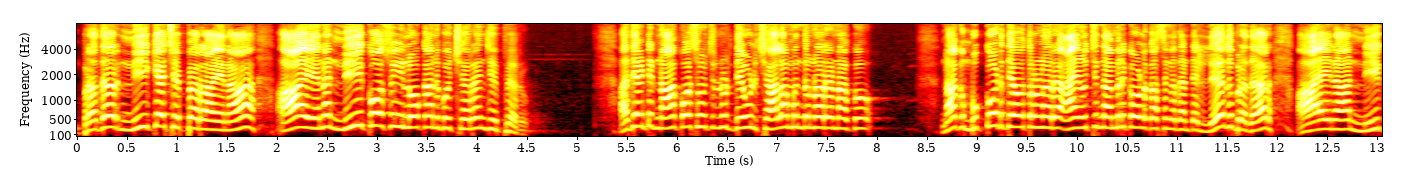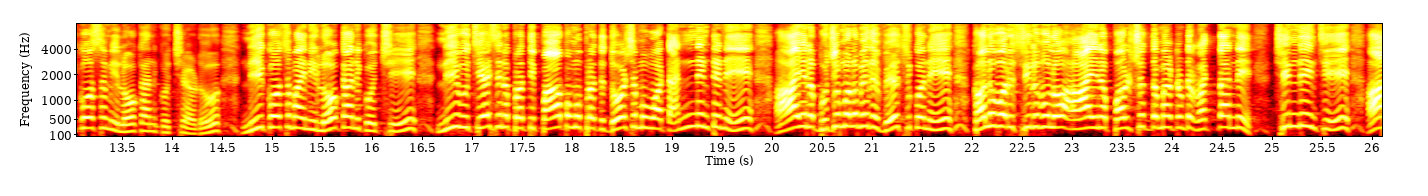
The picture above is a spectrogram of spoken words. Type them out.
బ్రదర్ నీకే చెప్పారు ఆయన ఆయన నీ కోసం ఈ లోకానికి వచ్చారని చెప్పారు. అదే అంటే నా కోసం వచ్చినటువంటి దేవుళ్ళు చాలామంది ఉన్నారా నాకు? నాకు ముక్కోటి దేవతలు ఉన్నారు. ఆయన వచ్చింది అమెరికా వాళ్ళ కోసం కదంటే లేదు బ్రదర్ ఆయన నీ కోసం ఈ లోకానికి వచ్చాడు. నీ కోసం ఆయన ఈ లోకానికి వచ్చి నీవు చేసిన ప్రతి పాపము ప్రతి దోషము వాటన్నింటినీ ఆయన భుజముల మీద వేసుకొని కలువరి సిలువలో ఆయన పరిశుద్ధమైనటువంటి రక్తాన్ని చిందించి ఆ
